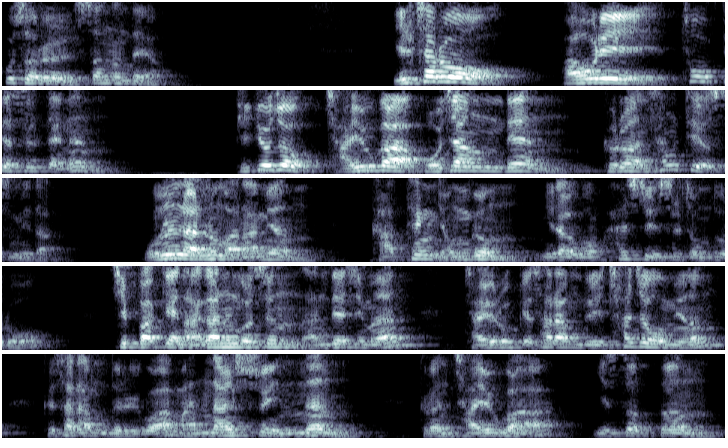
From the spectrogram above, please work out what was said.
후서를 썼는데요. 1차로 바울이 투옥됐을 때는 비교적 자유가 보장된 그러한 상태였습니다. 오늘날로 말하면 가택연금이라고 할 수 있을 정도로 집 밖에 나가는 것은 안 되지만 자유롭게 사람들이 찾아오면 그 사람들과 만날 수 있는 그런 자유가 있었던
